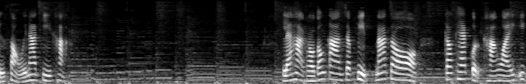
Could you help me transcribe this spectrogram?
1-2 วินาทีค่ะ และหากเราต้องการจะปิดหน้าจอ ก็แค่กดค้างไว้อีก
